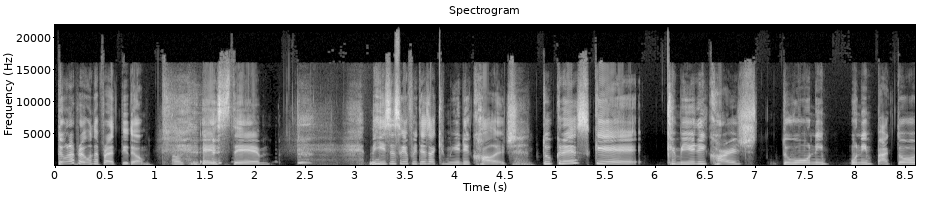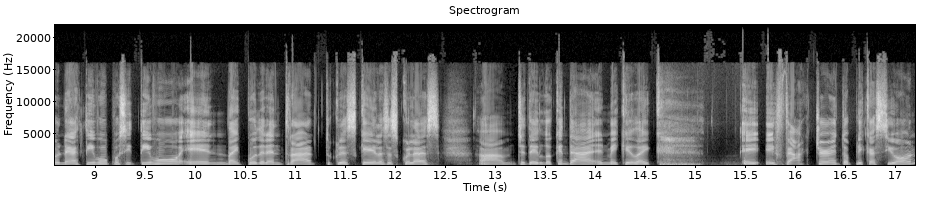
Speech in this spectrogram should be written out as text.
tengo una pregunta para ti, though. Este, dijiste que fuiste a community college. ¿Tú crees que community college tuvo un, un impacto negativo o positivo en like poder entrar? ¿Tú crees que las escuelas um, did they look at that and make it like a, a factor en tu aplicación?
